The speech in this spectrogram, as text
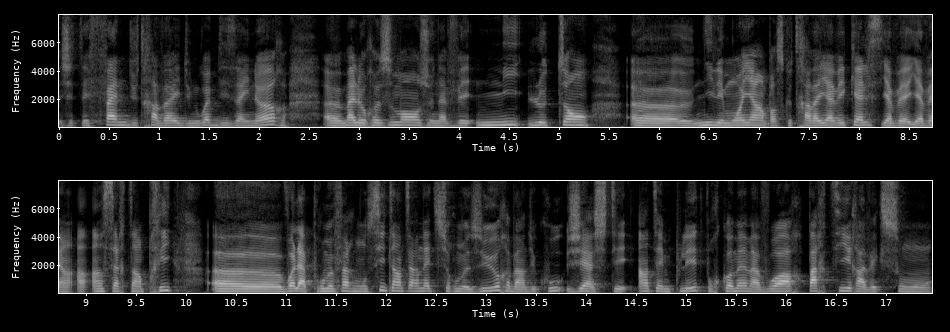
J'étais fan du travail d'une web designer. Euh, malheureusement, je n'avais ni le temps euh, ni les moyens, parce que travailler avec elle, il y avait, y avait un, certain prix. Euh, voilà, pour me faire mon site internet sur mesure, eh ben, du coup, j'ai acheté un template pour quand même avoir, partir avec, son,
